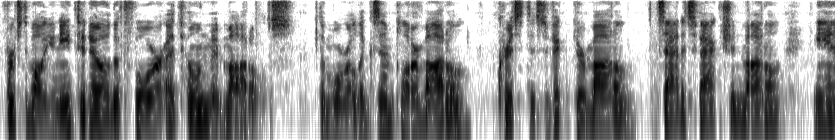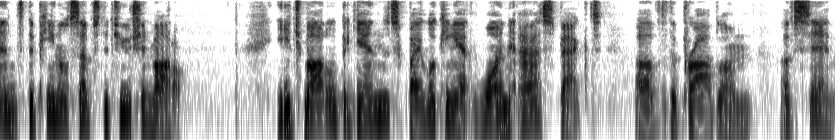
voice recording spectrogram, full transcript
First of all, you need to know the four atonement models the moral exemplar model, Christus Victor model, satisfaction model, and the penal substitution model. Each model begins by looking at one aspect of the problem of sin.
